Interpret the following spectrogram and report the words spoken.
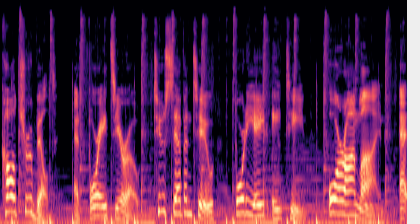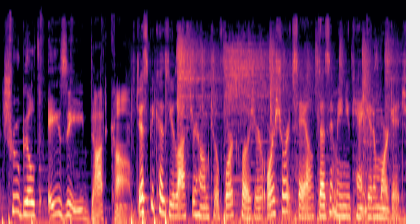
Call Truebuilt at 480-272-4818 or online at truebuiltaz.com. Just because you lost your home to a foreclosure or short sale doesn't mean you can't get a mortgage.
